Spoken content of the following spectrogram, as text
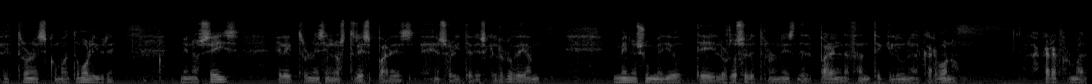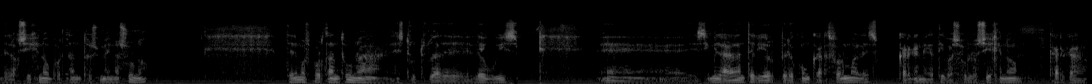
electrones como átomo libre, menos 6 electrones en los tres pares eh, solitarios que le rodean, menos un medio de los dos electrones del par enlazante que le une al carbono. Carga formal del oxígeno, por tanto, es menos 1. Tenemos, por tanto, una estructura de Lewis eh, similar a la anterior, pero con cargas formales, carga negativa sobre el oxígeno, carga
